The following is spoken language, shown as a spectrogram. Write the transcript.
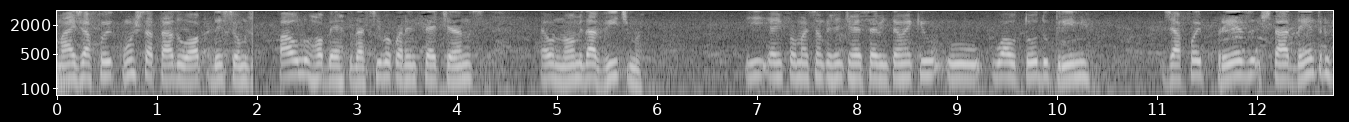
mas já foi constatado o óbito deste homem. Paulo Roberto da Silva, 47 anos, é o nome da vítima. E a informação que a gente recebe então é que o, o, o autor do crime já foi preso, está dentro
